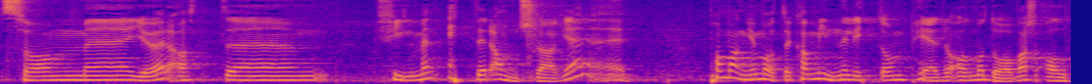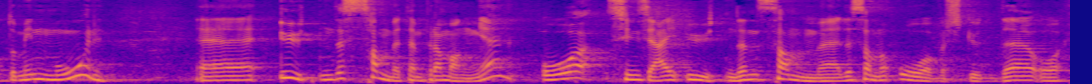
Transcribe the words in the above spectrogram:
som eh, gjør at eh, filmen etter anslaget eh, på mange måter kan minne litt om Pedro Almodovars 'Alt om min mor'. Eh, uten det samme temperamentet, og syns jeg uten samme, det samme overskuddet og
